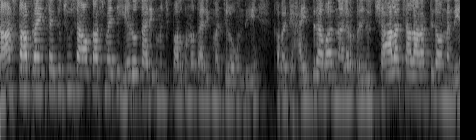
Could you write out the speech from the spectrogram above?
నాన్ స్టాప్ రైన్స్ అయితే చూసే అవకాశం అయితే ఏడో తారీఖు నుంచి పదకొండో తారీఖు మధ్యలో ఉంది. కాబట్టి హైదరాబాద్ నగర ప్రజలు చాలా చాలా అలర్ట్గా ఉండండి.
